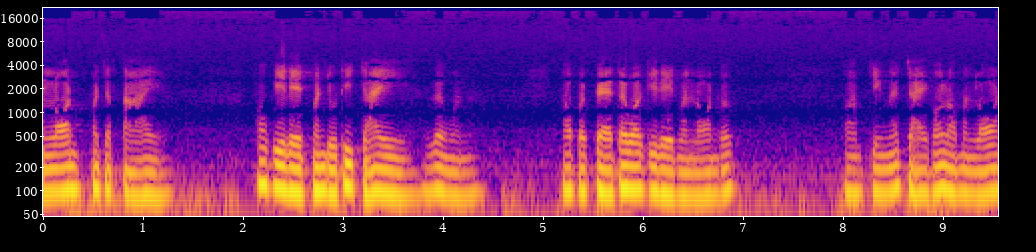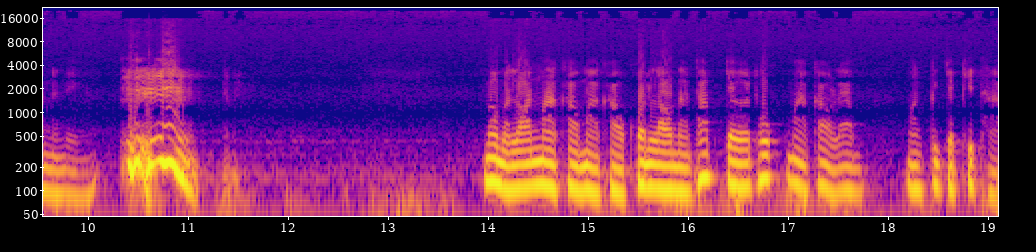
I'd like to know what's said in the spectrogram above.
มันร้อนก็จะตาย เพราะกิเลสมันอยู่ที่ใจเรื่องมันเราไปแปลแต่ว่ากิเลสมันร้อนก็ ความจริงนะใจของเรามันร้อนนั่นเอง เมื่อมันร้อนมากเข้ามากเข้าคนเรานะ่ะถ้าเจอทุกข์มากเข้าแล้ว มันก็จะคิดหา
